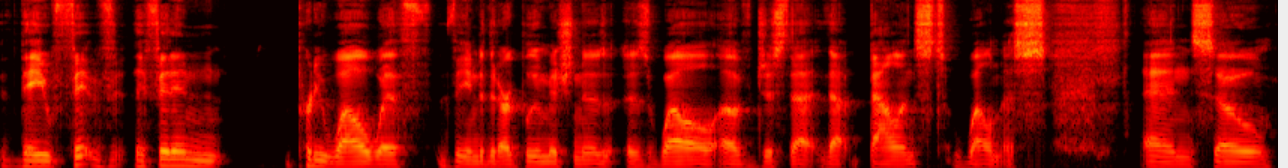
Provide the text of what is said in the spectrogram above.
they fit they fit in pretty well with the into the dark blue mission as, as well of just that that balanced wellness. And so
